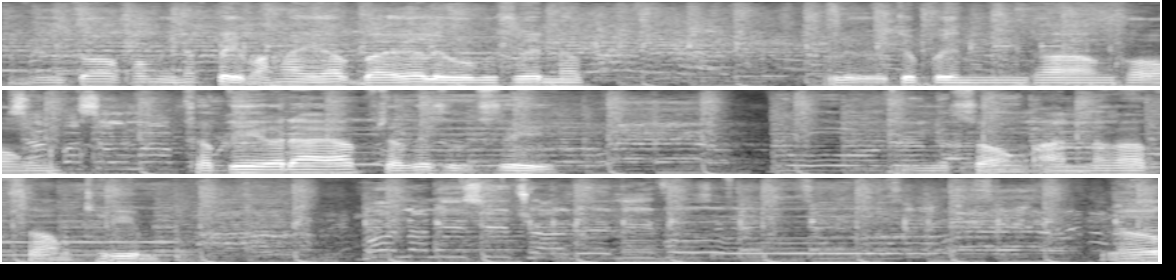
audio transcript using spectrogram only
อันนี้ก็เขามีนักเตะมาให้ครับไบเออร์เลเวอร์เซนครับ หรือจะเป็นทางของชาเก้ก็ได้ครับชาเก้ศูนย์สี่ มีสองอันนะครับสองทีม แล้ว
